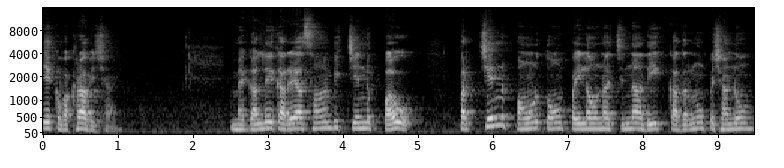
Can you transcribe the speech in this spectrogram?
ਇਹ ਇੱਕ ਵੱਖਰਾ ਵਿਸ਼ਾ ਹੈ। ਮੈਂ ਗੱਲ ਇਹ ਕਰ ਰਿਹਾ ਸਾਂ ਵੀ ਚਿੰਨ ਪਾਓ, ਪਰ ਚਿੰਨ ਪਾਉਣ ਤੋਂ ਪਹਿਲਾਂ ਉਹਨਾਂ ਚਿੰਨਾਂ ਦੀ ਕਦਰ ਨੂੰ ਪਛਾਣੋ,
